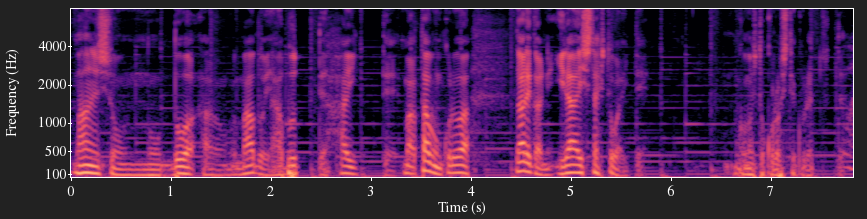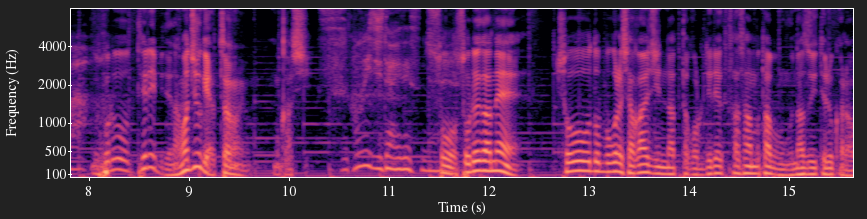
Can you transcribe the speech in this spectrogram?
マンションのドアあの窓破って入ってまあ多分これは誰かに依頼した人がいてこの人殺してくれっつって。それをテレビで生中継やってたのよ。昔。すごい時代ですね。そうそれがねちょうど僕ら社会人になった頃ディレクターさんも多分うなずいてるから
